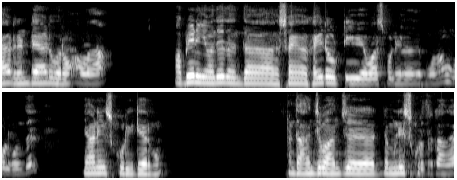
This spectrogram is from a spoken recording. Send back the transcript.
ஆட் ரெண்டு ஆடு வரும் அவ்வளோதான் அப்படியே நீங்கள் வந்து இந்த ஹைட் அவுட் டிவியை வாட்ச் பண்ணிட்டு போனால் உங்களுக்கு வந்து ஏர்னிங்ஸ் கூட்டிகிட்டே இருக்கும். இந்த அஞ்சு அஞ்சு மினிட்ஸ் கொடுத்துருக்காங்க.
